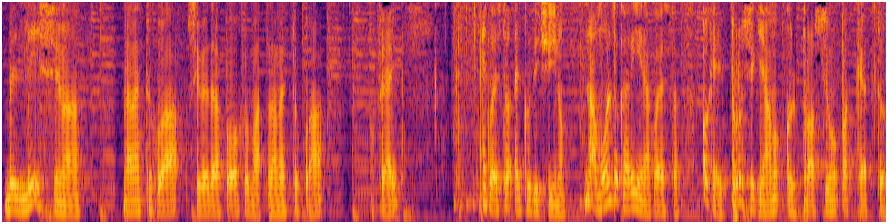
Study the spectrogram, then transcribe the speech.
Bellissima. La metto qua, si vedrà poco, ma la metto qua ok? E questo è il codicino. No, molto carina questa. Ok, proseguiamo col prossimo pacchetto.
